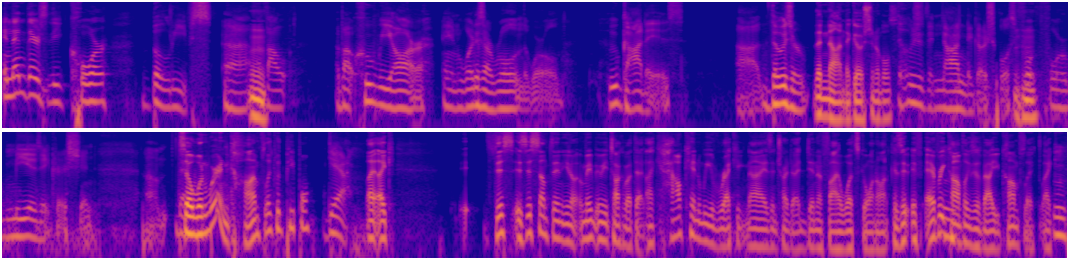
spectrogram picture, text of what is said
and then there's the core beliefs uh, Mm. about about who we are and what is our role in the world who god is uh, those are the non-negotiables? those are the non-negotiables Mhm. for for me as a christian um, that- So when we're in conflict with people, yeah like, like this is this something you know maybe, maybe talk about that like how can we recognize and try to identify what's going on because if, if every Mm. conflict is a value conflict like Mm.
